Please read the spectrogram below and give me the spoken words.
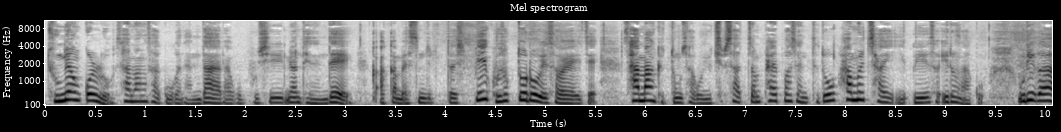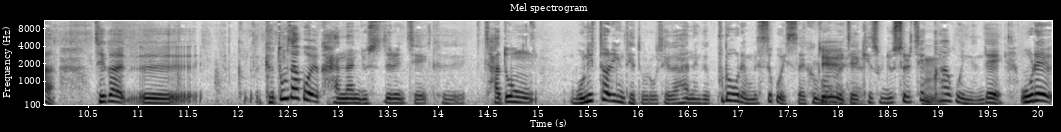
두 명꼴로 사망 사고가 난다라고 보시면 되는데 아까 말씀드렸다시피 고속도로에서의 이제 사망 교통사고 64.8%도 화물차에 의해서 일어나고 우리가 제가 그, 그 교통사고에 관한 뉴스들은 이제 그 자동 모니터링 되도록 제가 하는 그 프로그램을 쓰고 있어요. 그걸로 예. 이제 계속 뉴스를 체크하고 있는데 올해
